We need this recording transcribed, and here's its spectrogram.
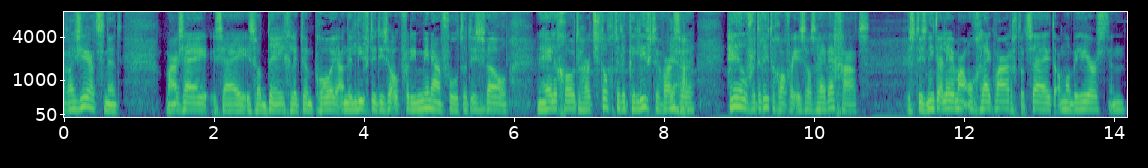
arrangeert ze het. Maar zij, zij is wel degelijk ten prooi aan de liefde die ze ook voor die minnaar voelt. Het is wel een hele grote hartstochtelijke liefde... waar ja. ze heel verdrietig over is als hij weggaat. Dus het is niet alleen maar ongelijkwaardig dat zij het allemaal beheerst. En...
